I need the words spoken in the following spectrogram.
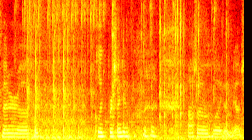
Better uh, click, click per second. also, really good, guys.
